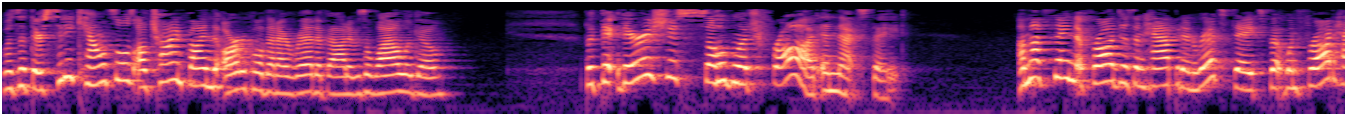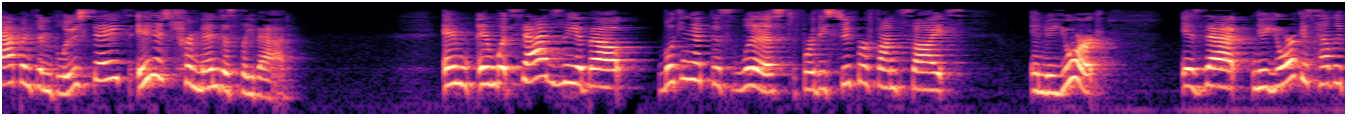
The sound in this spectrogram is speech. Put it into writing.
Was it their city councils? I'll try and find the article that I read about. It was a while ago. But there, there is just so much fraud in that state. I'm not saying that fraud doesn't happen in red states, but when fraud happens in blue states, it is tremendously bad. And, and what saddens me about looking at this list for these Superfund sites in New York is that New York is heavily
